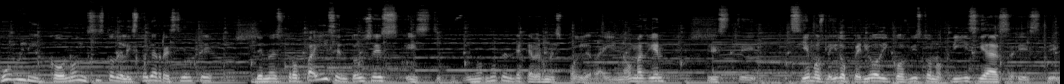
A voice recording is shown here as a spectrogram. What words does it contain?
público, ¿no? Insisto, de la historia reciente de nuestro país, entonces este, pues, no, tendría que haber un spoiler ahí, ¿no? Más bien, este, si hemos leído periódicos, visto noticias, este,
